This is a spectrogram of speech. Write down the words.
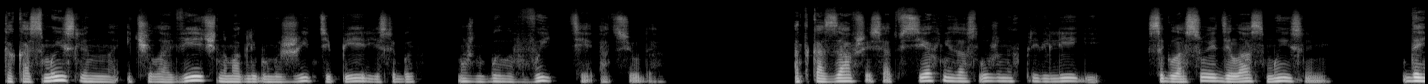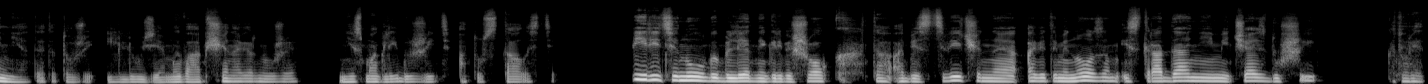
Как осмысленно и человечно могли бы мы жить теперь, если бы можно было выйти отсюда, отказавшись от всех незаслуженных привилегий, согласуя дела с мыслями. Да нет, это тоже иллюзия. Мы вообще, наверное, уже не смогли бы жить от усталости, Перетянул бы бледный гребешок, та обесцвеченная авитаминозом и страданиями часть души, которая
